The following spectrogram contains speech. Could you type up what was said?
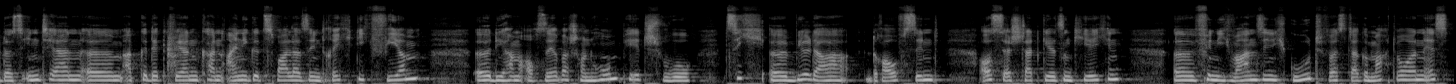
das intern äh, abgedeckt werden kann. Einige Zwaler sind richtig Firmen. Äh, die haben auch selber schon Homepage, wo zig äh, Bilder drauf sind aus der Stadt Gelsenkirchen. Äh, finde ich wahnsinnig gut, was da gemacht worden ist.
